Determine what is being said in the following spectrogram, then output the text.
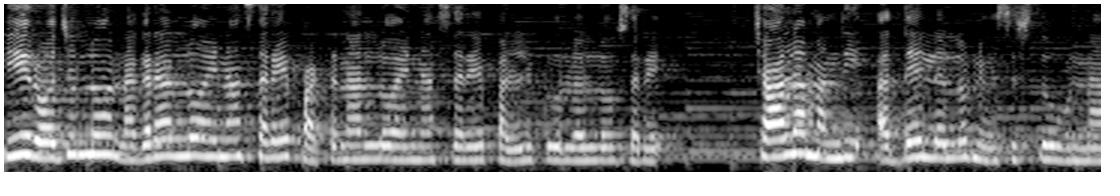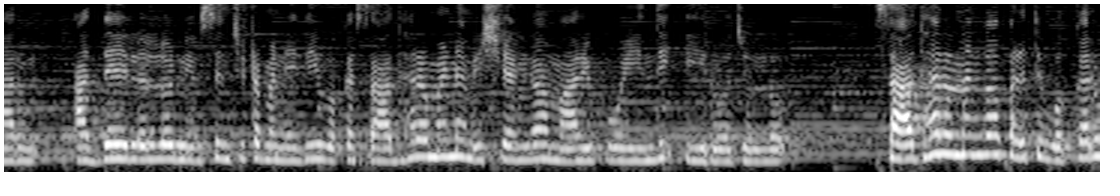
ఈ రోజుల్లో నగరాల్లో అయినా సరే పట్టణాల్లో అయినా సరే పల్లెటూర్లలో సరే చాలామంది అద్దె ఇళ్ళలో నివసిస్తూ ఉన్నారు. అద్దె ఇళ్ళలో నివసించటం అనేది ఒక సాధారణమైన విషయంగా మారిపోయింది ఈ రోజుల్లో. సాధారణంగా ప్రతి ఒక్కరూ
